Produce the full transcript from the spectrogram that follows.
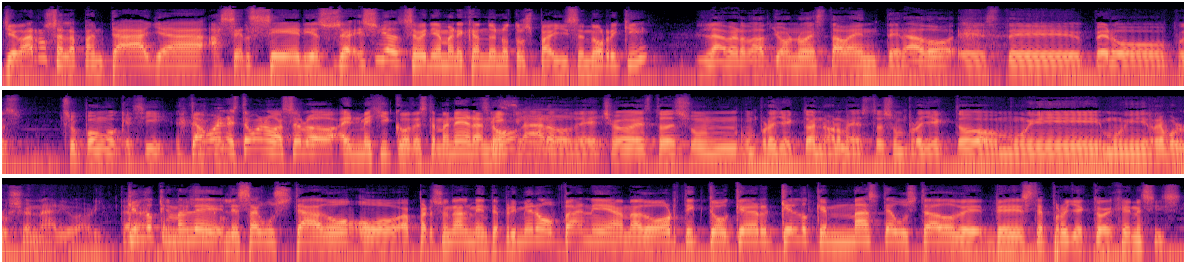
llevarlos a la pantalla, hacer series? O sea, eso ya se venía manejando en otros países, ¿no, Ricky? La verdad, yo no estaba enterado, este, pero pues supongo que sí. Está bueno, está bueno hacerlo en México de esta manera, ¿no? Sí, claro. De hecho, esto es un, un proyecto enorme. Esto es un proyecto muy, muy revolucionario ahorita. ¿Qué es lo que más le- les ha gustado o personalmente? Primero, Vane Amador, TikToker, ¿qué es lo que más te ha gustado de, de este proyecto de Génesis?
